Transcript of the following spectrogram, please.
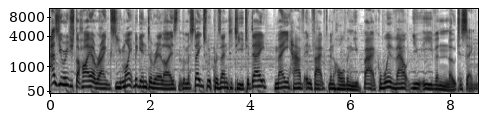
As you reach the higher ranks, you might begin to realize that the mistakes we've presented to you today may have in fact been holding you back without you even noticing.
